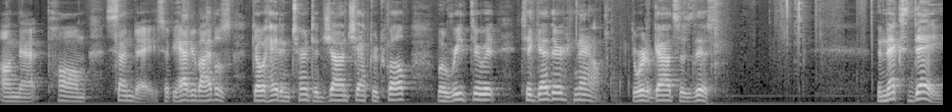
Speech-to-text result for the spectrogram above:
on that Palm Sunday. So if you have your Bibles, go ahead and turn to John chapter 12. We'll read through it together now. The Word of God says this The next day,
